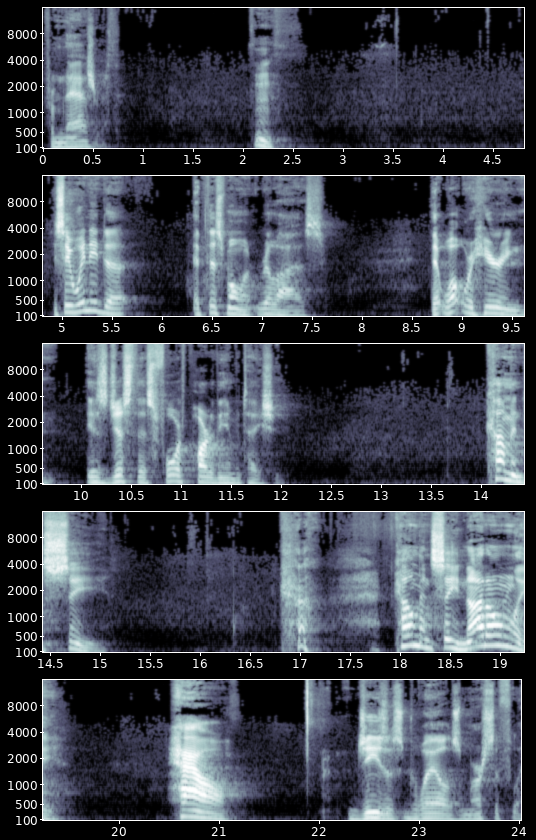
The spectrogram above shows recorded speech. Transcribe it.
from Nazareth. Hmm. You see, we need to, at this moment, realize that what we're hearing is just this fourth part of the invitation. Come and see. Come and see not only how Jesus dwells mercifully,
